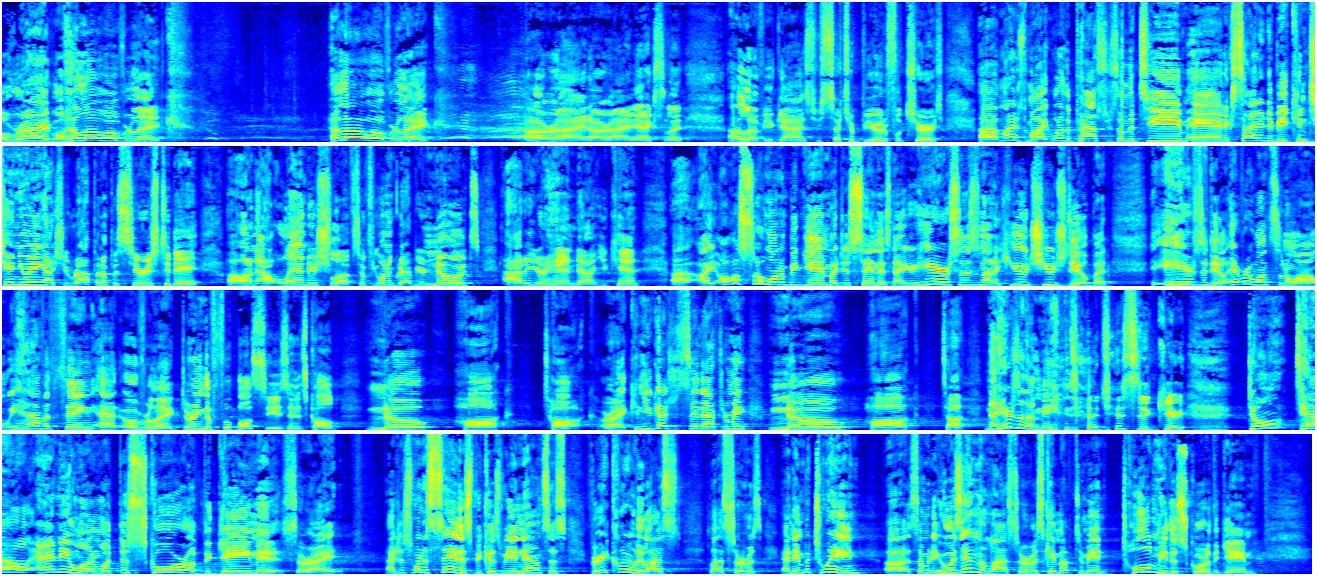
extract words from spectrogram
All right. Well, hello, Overlake. Hello, Overlake. All right, all right, excellent. I love you guys. You're such a beautiful church. Uh, my name is Mike, one of the pastors on the team, and excited to be continuing, actually wrapping up a series today on outlandish love. So if you want to grab your notes out of your handout, you can. Uh, I also want to begin by just saying this. Now, you're here, so this is not a huge, huge deal, but here's the deal. Every once in a while, we have a thing at Overlake during the football season. It's called No Hawk talk. All right? Can you guys just say that after me? No hawk talk. Now, here's what that means. just to cure. Don't tell anyone what the score of the game is. All right? I just want to say this because we announced this very clearly last last service, and in between, uh, somebody who was in the last service came up to me and told me the score of the game,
